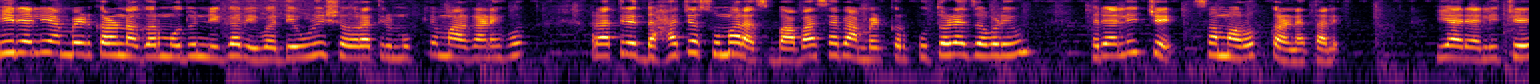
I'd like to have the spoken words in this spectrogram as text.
ही रॅली आंबेडकर नगरमधून निघाली व देवळी शहरातील मुख्य मार्गाने होत रात्री दहाच्या सुमारास बाबासाहेब आंबेडकर पुतळ्याजवळ येऊन रॅलीचे समारोप करण्यात आले. या रॅलीचे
